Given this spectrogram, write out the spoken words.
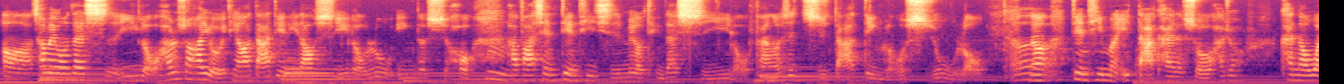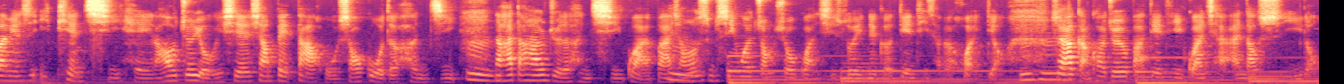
呃唱片公司在十一楼，她就说她有一天要搭电梯到十一楼录音的时候，嗯，她发现电梯其实没有停在十一楼，反而是直达顶楼十五楼。嗯、那电梯门一打开的时候，她就。看到外面是一片漆黑，然后就有一些像被大火烧过的痕迹。嗯，那他当时就觉得很奇怪，本来想说是不是因为装修关系，所以那个电梯才会坏掉。嗯哼，所以他赶快就又把电梯关起来，按到十一楼。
